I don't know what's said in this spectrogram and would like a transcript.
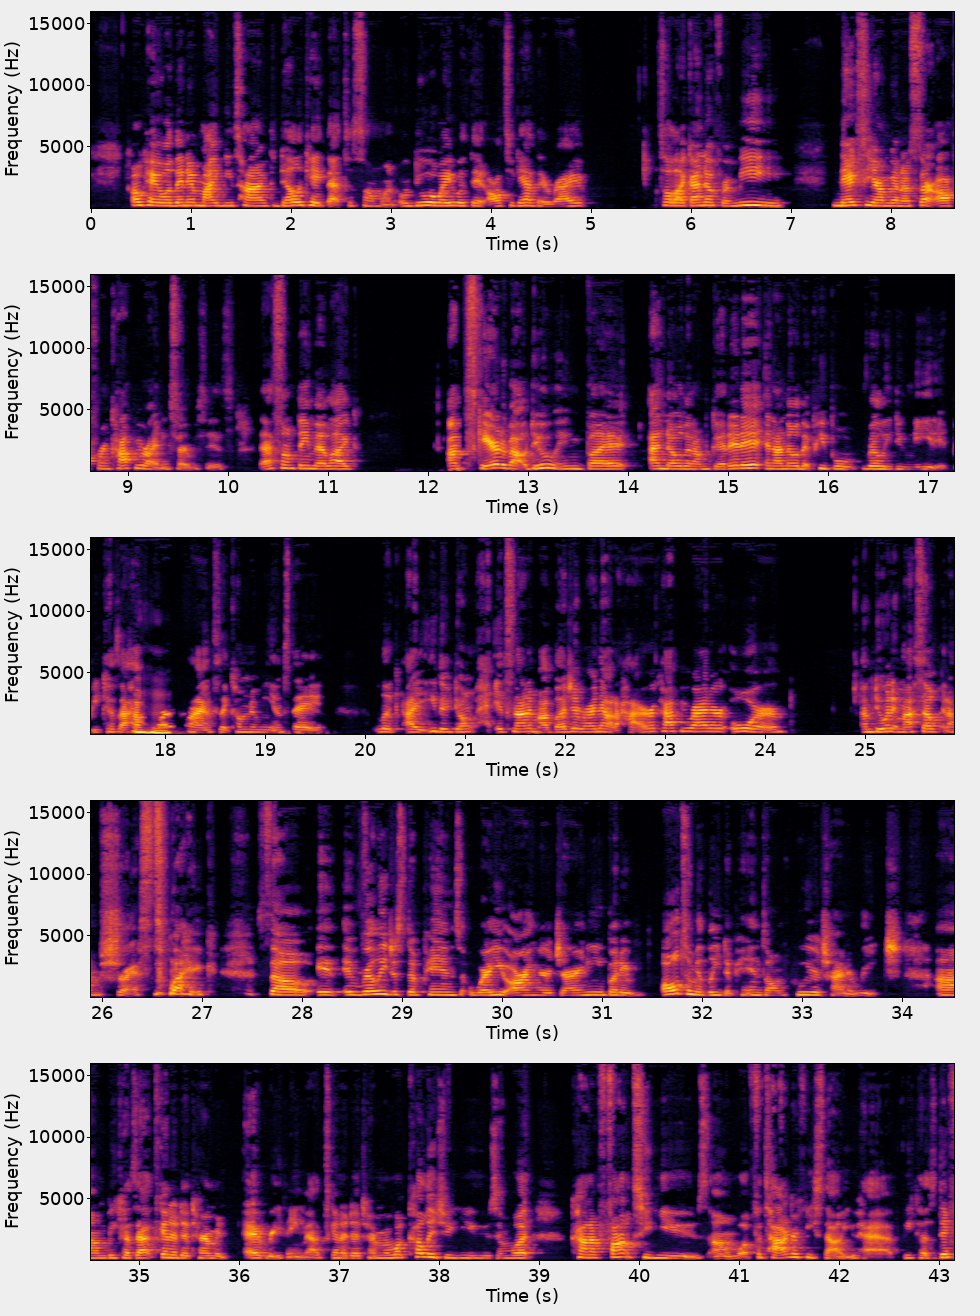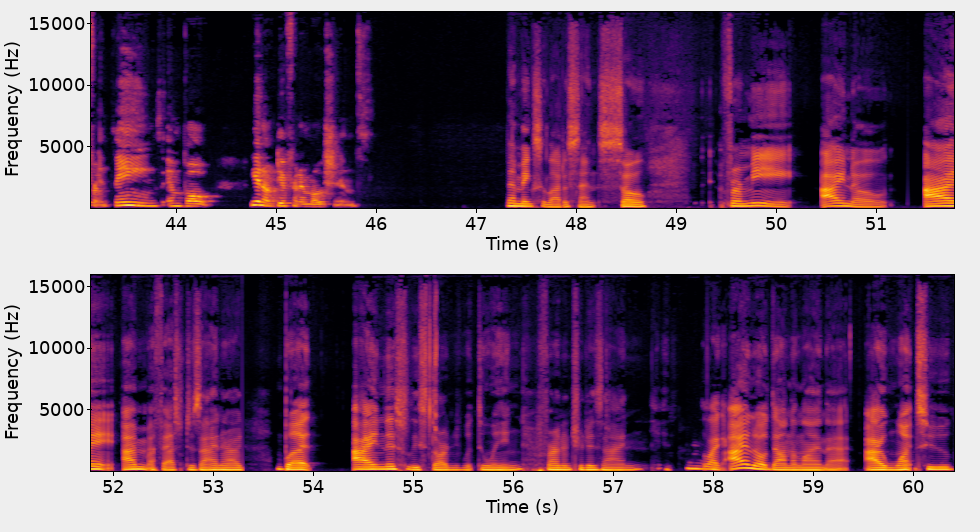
Okay, well, then it might be time to delegate that to someone or do away with it altogether, right? So, like, I know for me, next year I'm going to start offering copywriting services. That's something that, like, I'm scared about doing, but I know that I'm good at it and I know that people really do need it because I have mm-hmm. a lot of clients that come to me and say, look, I either don't, it's not in my budget right now to hire a copywriter or I'm doing it myself and I'm stressed. like, so it, it really just depends where you are in your journey, but it ultimately depends on who you're trying to reach. Um, because that's going to determine everything. That's going to determine what colors you use and what kind of fonts you use, um, what photography style you have, because different things invoke, you know, different emotions. That makes a lot of sense. So for me, I know I I'm a fashion designer, but I initially started with doing furniture design. Mm-hmm. Like I know down the line that I want to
